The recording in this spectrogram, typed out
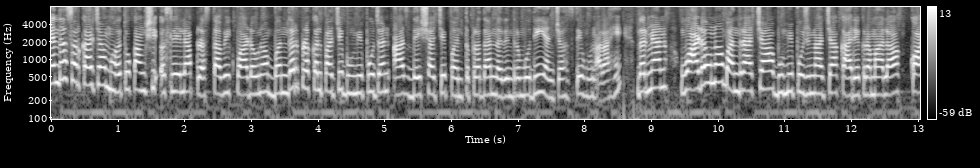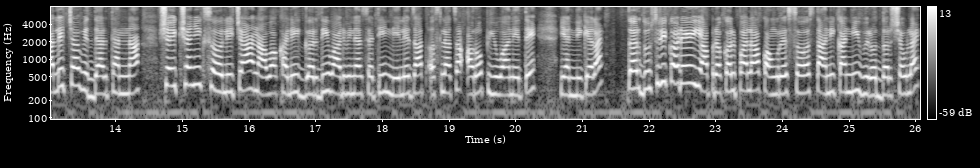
केंद्र सरकारच्या महत्वाकांक्षी असलेल्या प्रस्ताविक वाढवणं बंदर प्रकल्पाचे भूमिपूजन आज देशाचे पंतप्रधान नरेंद्र मोदी यांच्या हस्ते होणार आहे. दरम्यान वाढवणं बंदराच्या भूमिपूजनाच्या कार्यक्रमाला कॉलेजच्या विद्यार्थ्यांना शैक्षणिक सहलीच्या नावाखाली गर्दी वाढविण्यासाठी नेले जात असल्याचा आरोप युवा नेते यांनी केला तर दुसरीकडे या प्रकल्पाला काँग्रेससह स्थानिकांनी विरोध दर्शवलाय.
